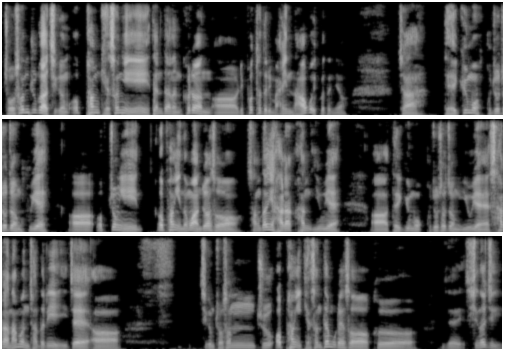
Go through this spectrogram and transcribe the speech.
조선주가 지금 업황 개선이 된다는 그런 어, 리포터들이 많이 나오고 있거든요. 자 대규모 구조조정 후에 어, 업종이 업황이 너무 안 좋아서 상당히 하락한 이후에 어, 대규모 구조조정 이후에 살아남은 자들이 이제 어, 지금 조선주 업황이 개선됨으로 해서 그 이제 시너지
